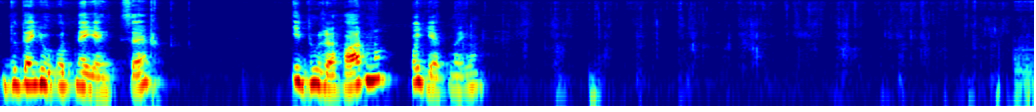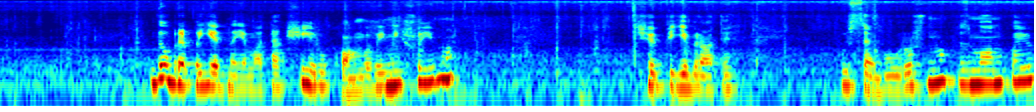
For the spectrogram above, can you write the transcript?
Додаю одне яйце і дуже гарно поєдную. Добре поєднуємо так, ще й руками вимішуємо, щоб підібрати усе борошно з манкою.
